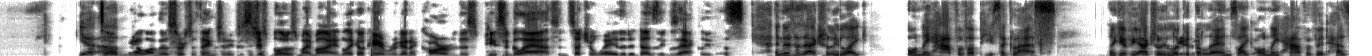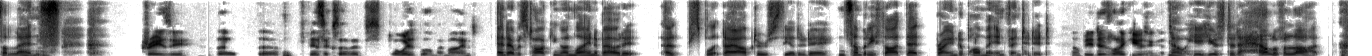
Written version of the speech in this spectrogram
Yeah, So um, how long those sorts of things it just blows my mind. Like, okay, we're going to carve this piece of glass in such a way that it does exactly this. and this is actually like only half of a piece of glass. Like if you actually look at the lens, like only half of it has a lens. Crazy. The the physics of it just always blow my mind. And I was talking online about it at split diopters the other day, and somebody thought that Brian De Palma invented it. No, but he does like using it. No, he used it a hell of a lot.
